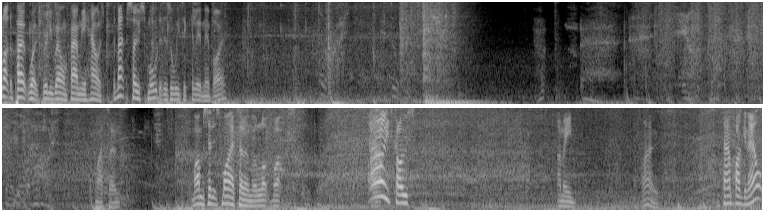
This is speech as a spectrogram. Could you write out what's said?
Feel like the perk works really well on Family House. but The map's so small that there's always a killer nearby. It's alright. It's okay. My turn. Mum said it's my turn on the lockbox. Oh, he's close. I mean, I don't know. Is the sound bugging out?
